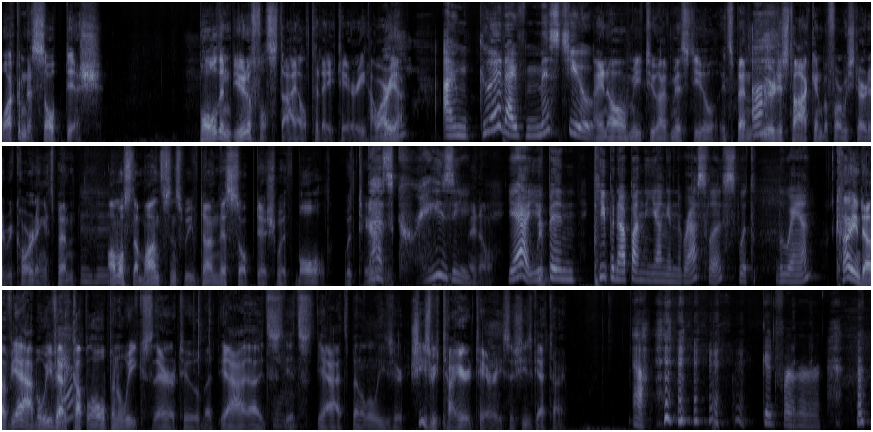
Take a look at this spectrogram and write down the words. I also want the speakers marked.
Speaker 1: Welcome to Soap Dish. Bold and beautiful style today, Teri. How are you?
Speaker 2: I'm good. I've missed you.
Speaker 1: I know, me too. I've missed you. It's been, we were just talking before we started recording. It's been
Speaker 2: Mm-hmm.
Speaker 1: almost a month since we've done this soap dish with Bold, with Teri.
Speaker 2: That's crazy.
Speaker 1: I know.
Speaker 2: Yeah, you've been keeping up on the Young and the Restless with Luann.
Speaker 1: Kind of, yeah, but we've had
Speaker 2: Yeah.
Speaker 1: a couple of open weeks there too. But yeah, uh, it's it's yeah, it's been a little easier. She's retired, Teri, so she's got time.
Speaker 2: Ah, good for her.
